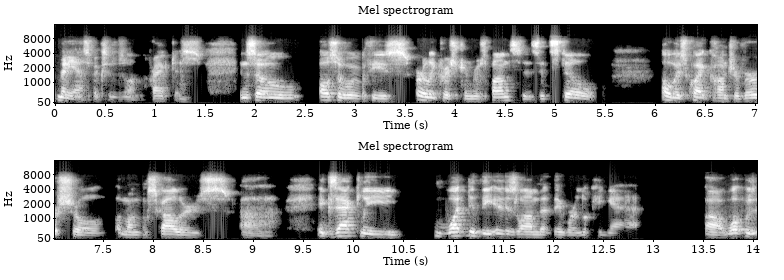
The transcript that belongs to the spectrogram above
many aspects of Islamic practice. And so, also with these early Christian responses, it's still always quite controversial among scholars uh, exactly what did the Islam that they were looking at, uh, what was,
